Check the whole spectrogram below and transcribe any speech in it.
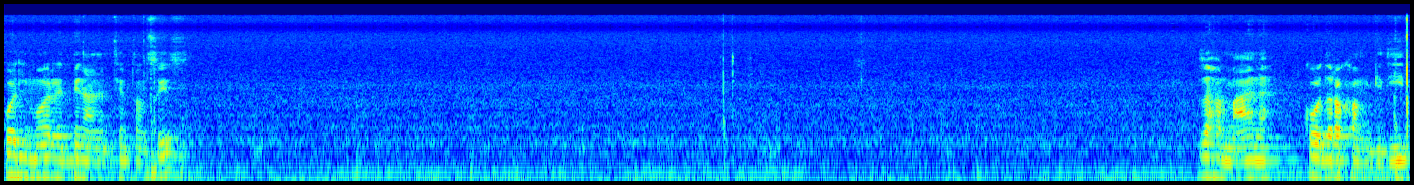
كود المورد بين علامتين تنصيص. ظهر معانا كود رقم جديد.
